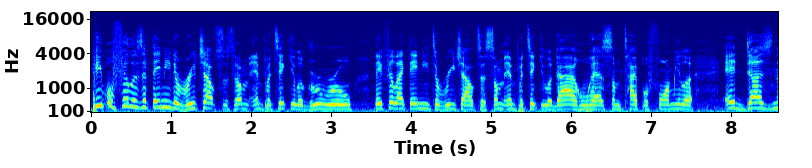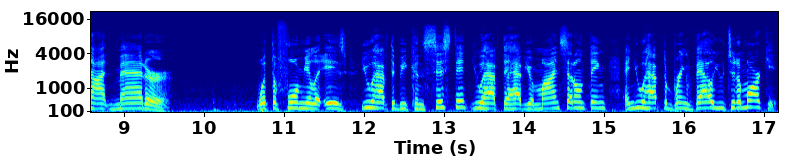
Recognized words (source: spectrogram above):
People feel as if they need to reach out to some in particular guru. They feel like they need to reach out to some in particular guy who has some type of formula. It does not matter what the formula is. You have to be consistent, you have to have your mindset on thing, and you have to bring value to the market.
